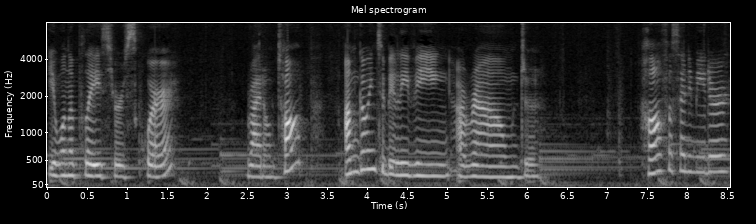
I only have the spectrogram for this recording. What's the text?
You want to place your square right on top. I'm going to be leaving around half a centimeter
